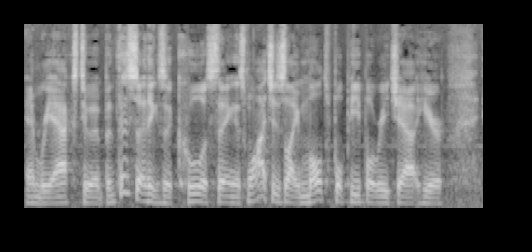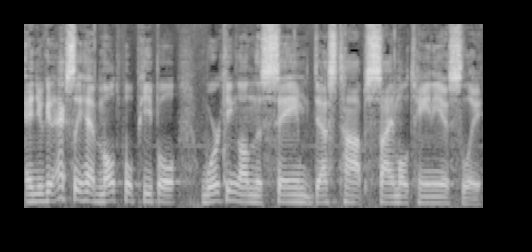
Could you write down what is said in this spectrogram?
and reacts to it. But this, is, I think, is the coolest thing is watch is like multiple people reach out here, and you can actually have multiple people working on the same desktop simultaneously,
